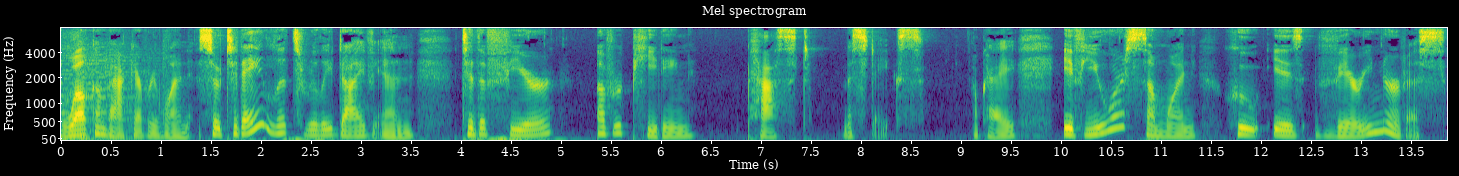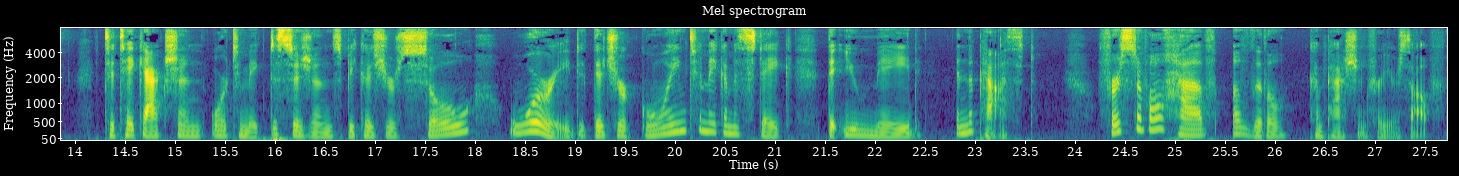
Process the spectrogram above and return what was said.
Welcome back, everyone. So, today let's really dive in to the fear of repeating past mistakes. Okay. If you are someone who is very nervous to take action or to make decisions because you're so worried that you're going to make a mistake that you made in the past, first of all, have a little compassion for yourself.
